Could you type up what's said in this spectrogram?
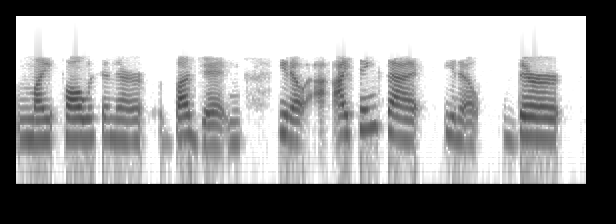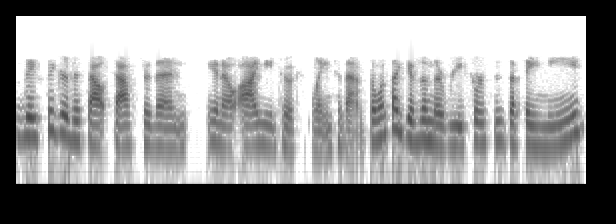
might fall within their budget. And, you know, I think that, you know, they're, they figure this out faster than, you know, I need to explain to them. So once I give them the resources that they need,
